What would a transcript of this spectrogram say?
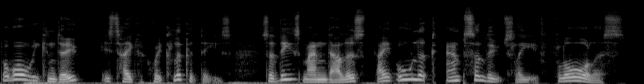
But what we can do is take a quick look at these. So these mandalas, they all look absolutely flawless.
